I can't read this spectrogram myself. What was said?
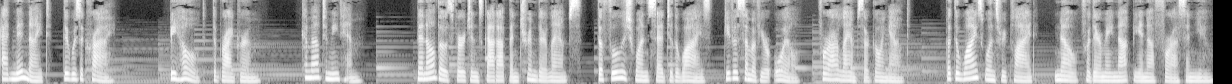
At midnight, there was a cry Behold, the bridegroom! Come out to meet him. Then all those virgins got up and trimmed their lamps. The foolish ones said to the wise, Give us some of your oil, for our lamps are going out. But the wise ones replied, No, for there may not be enough for us and you.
